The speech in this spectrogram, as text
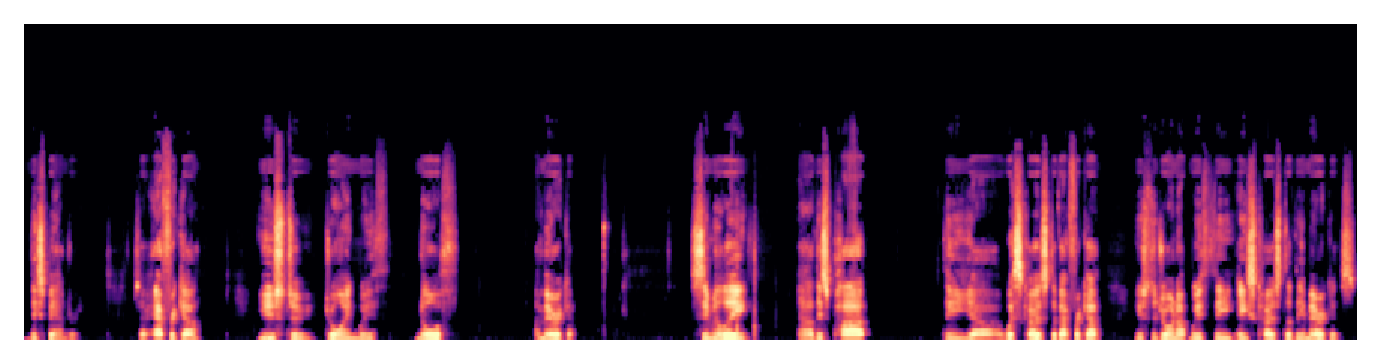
this boundary. So Africa used to join with North America. Similarly, uh, this part, the uh, west coast of Africa, used to join up with the east coast of the Americas.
